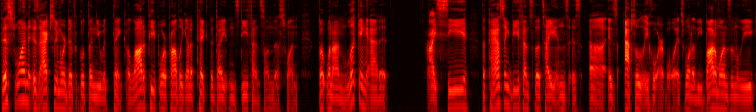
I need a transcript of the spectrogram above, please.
this one is actually more difficult than you would think. A lot of people are probably going to pick the Titans defense on this one. But when I'm looking at it, I see the passing defense of the Titans is uh, is absolutely horrible. It's one of the bottom ones in the league.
